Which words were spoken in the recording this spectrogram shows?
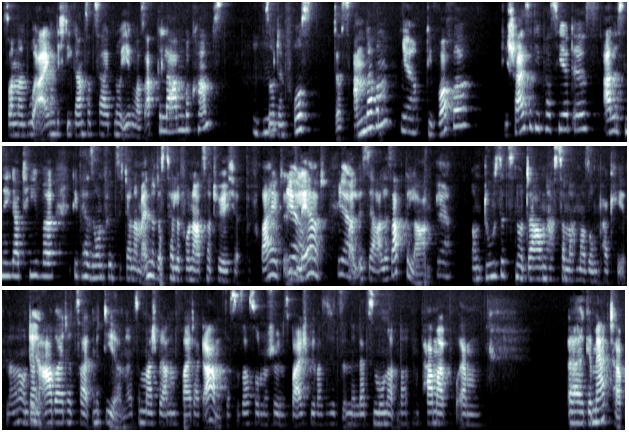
sondern du eigentlich die ganze Zeit nur irgendwas abgeladen bekommst, mhm. so den Frust des anderen, ja, die Woche, die Scheiße, die passiert ist, alles Negative. Die Person fühlt sich dann am Ende des Telefonats natürlich befreit, Ja. entleert, ja, weil ist ja alles abgeladen. Und du sitzt nur da und hast dann nochmal so ein Paket. Ne? Und dann Ja. arbeitet es halt mit dir. Ne? Zum Beispiel an einem Freitagabend. Das ist auch so ein schönes Beispiel, was ich jetzt in den letzten Monaten ein paar Mal ähm, äh, gemerkt habe.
